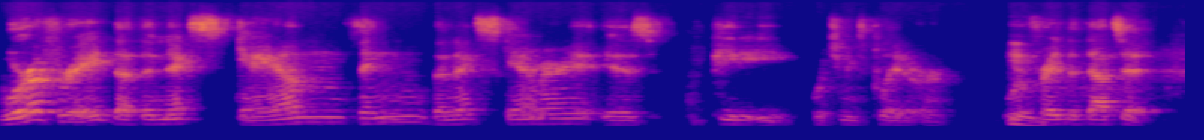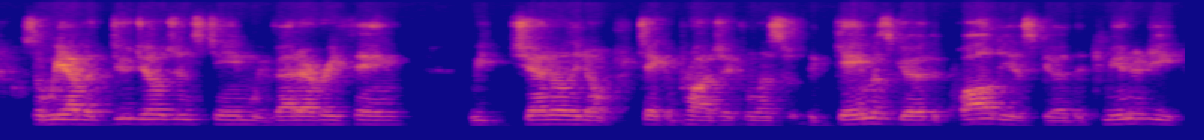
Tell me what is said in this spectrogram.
We're afraid that the next scam thing, the next scam area is P2E, which means play to earn. We're Mm. afraid that that's it. So we have a due diligence team. We vet everything. We generally don't take a project unless the game is good, the quality is good, the community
